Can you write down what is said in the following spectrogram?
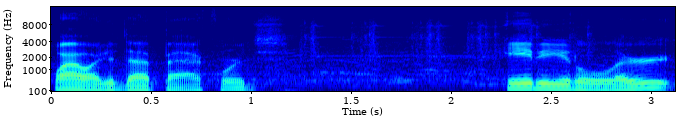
Wow, I did that backwards. Idiot alert.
